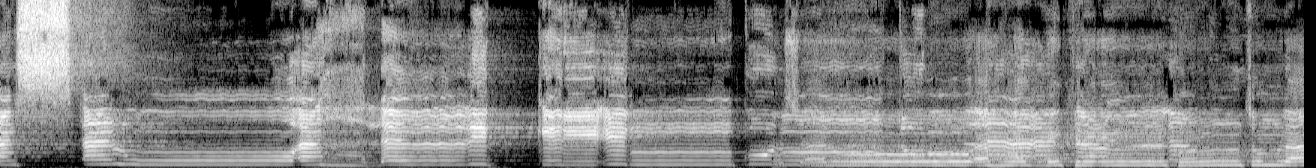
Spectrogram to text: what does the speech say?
فاسألوا أهل الذكر إن كنتم أهل الذكر إن كنتم لا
